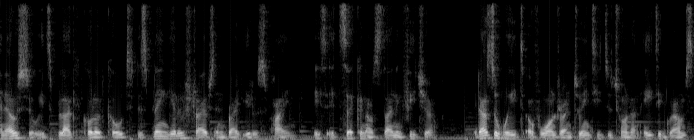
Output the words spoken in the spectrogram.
and also its black colored coat displaying yellow stripes and bright yellow spine is its second outstanding feature. It has a weight of 120 to 280 grams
